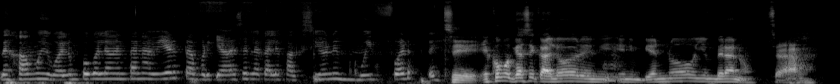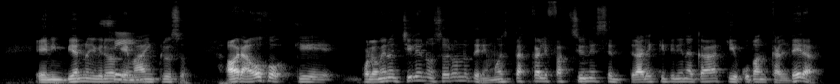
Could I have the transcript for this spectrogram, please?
dejamos igual un poco la ventana abierta porque a veces la calefacción es muy fuerte. Sí, es como que hace calor en invierno y en verano. O sea, en invierno yo creo Sí. que más incluso. Ahora, ojo, que por lo menos en Chile nosotros no tenemos estas calefacciones centrales que tienen acá que ocupan caldera.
